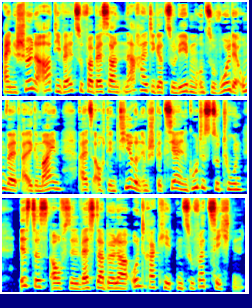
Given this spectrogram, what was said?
Eine schöne Art, die Welt zu verbessern, nachhaltiger zu leben und sowohl der Umwelt allgemein als auch den Tieren im Speziellen Gutes zu tun, ist es, auf Silvesterböller und Raketen zu verzichten.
